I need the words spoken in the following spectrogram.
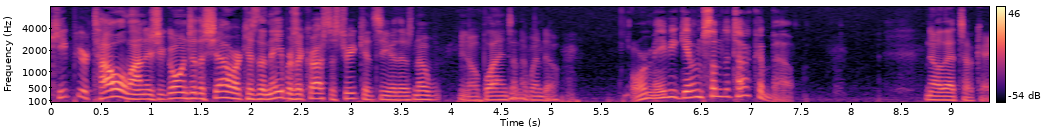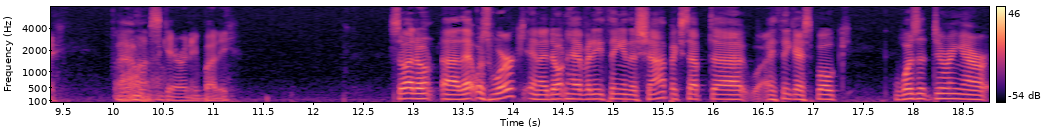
keep your towel on as you go into the shower because the neighbors across the street can see you. There's no, you know, blinds on the window. Or maybe give them something to talk about. No, that's okay. I I don't don't want to scare anybody. So I don't. Uh, that was work, and I don't have anything in the shop except uh, I think I spoke. Was it during our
